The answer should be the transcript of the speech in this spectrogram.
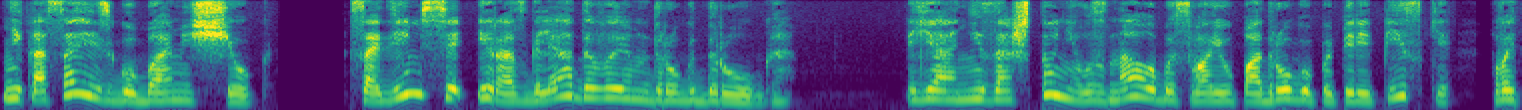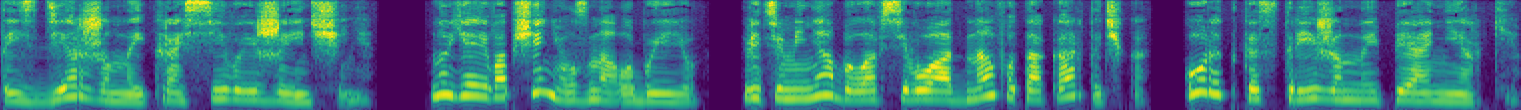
не касаясь губами щек. Садимся и разглядываем друг друга. Я ни за что не узнала бы свою подругу по переписке в этой сдержанной, красивой женщине. Но я и вообще не узнала бы ее, ведь у меня была всего одна фотокарточка коротко стриженной пионерки.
